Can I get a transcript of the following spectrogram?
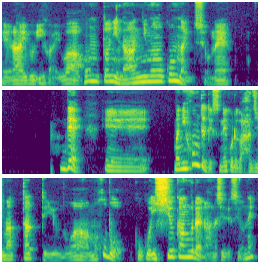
え、ライブ以外は、本当に何にも残んないんですよね。で、えー、まあ、日本でですね、これが始まったっていうのは、もうほぼここ1週間ぐらいの話ですよね。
